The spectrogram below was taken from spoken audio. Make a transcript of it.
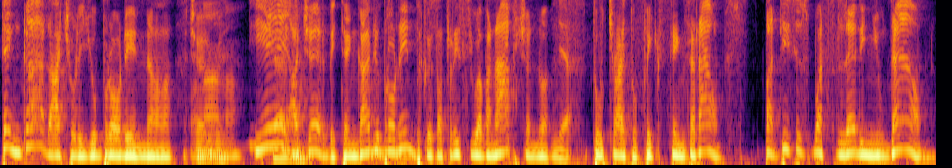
thank God, actually, you brought in. Uh, Onana. yeah, Acerbi. Thank God you brought in because at least you have an option uh, Yeah. to try to fix things around. But this is what's letting you down.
